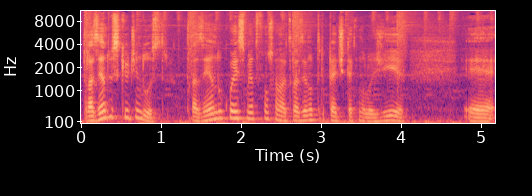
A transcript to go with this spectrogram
trazendo skill de indústria, trazendo conhecimento funcional, trazendo o tripé de tecnologia, é,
